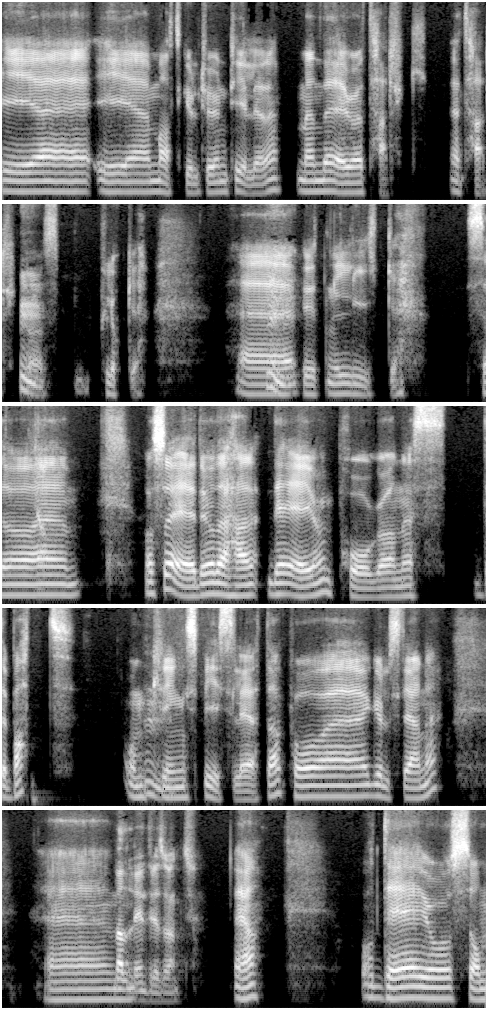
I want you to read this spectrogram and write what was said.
i, i matkulturen tidligere, men det er jo et herk et herk mm. å plukke. Eh, mm. Uten like. Så eh, Og så er det jo det her Det er jo en pågående debatt omkring mm. spiseligheta på uh, Gullstjerne. Uh, Veldig interessant. Ja. Og det er jo som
